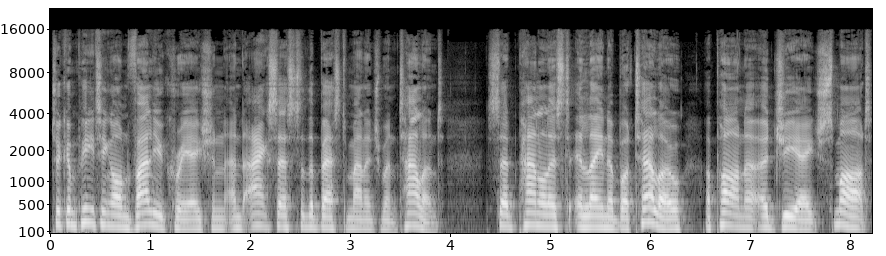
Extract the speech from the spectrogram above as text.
to competing on value creation and access to the best management talent, said panelist Elena Botelho, a partner at GH Smart,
